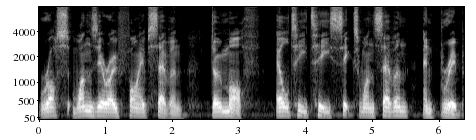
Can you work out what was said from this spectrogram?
Ross 1057, Domoth, LTT 617 and Brib.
